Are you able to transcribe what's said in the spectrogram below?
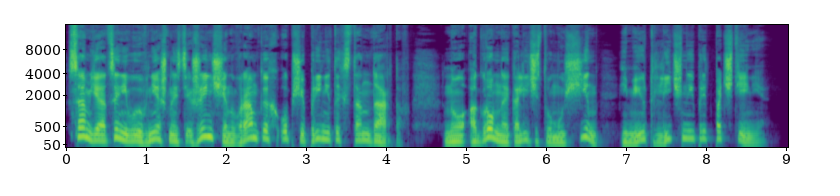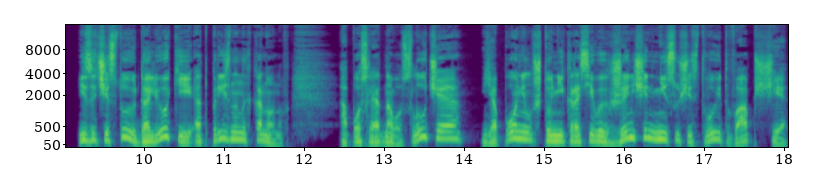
Сам я оцениваю внешность женщин в рамках общепринятых стандартов, но огромное количество мужчин имеют личные предпочтения и зачастую далекие от признанных канонов — а после одного случая я понял, что некрасивых женщин не существует вообще,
